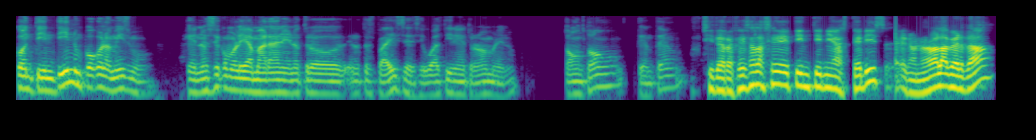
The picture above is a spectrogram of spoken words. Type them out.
Con Tintín un poco lo mismo, que no sé cómo le llamarán en, otro- en otros países, igual tiene otro nombre, ¿no? Tonton, Tintín. Si te refieres a la serie de Tintín y Asterix, en honor a la verdad,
